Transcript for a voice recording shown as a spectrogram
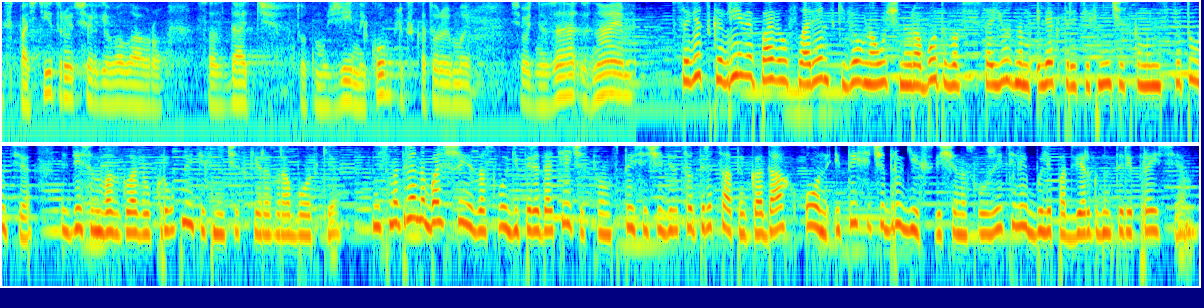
спасти Троицу Сергиеву Лавру, создать тот музейный комплекс, который мы сегодня знаем. В советское время Павел Флоренский вел научную работу во Всесоюзном электротехническом институте. Здесь он возглавил крупные технические разработки. Несмотря на большие заслуги перед Отечеством, в 1930-х годах он и тысячи других священнослужителей были подвергнуты репрессиям.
